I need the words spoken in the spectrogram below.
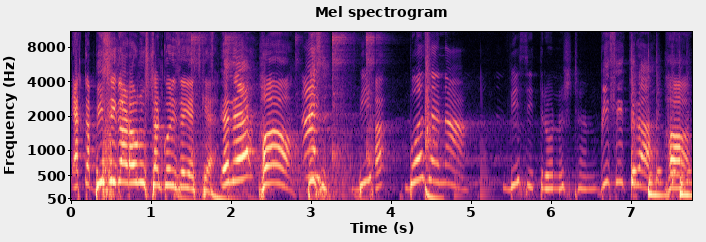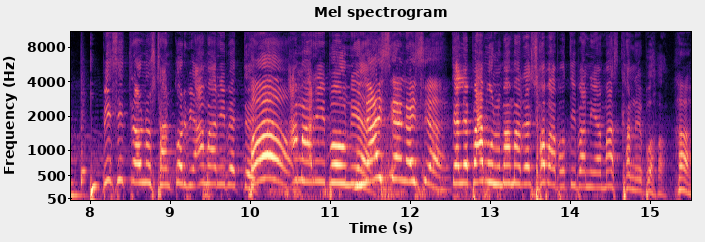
একটা বিসি গাড়া অনুষ্ঠান করে যাই আজকে। এনে? হ্যাঁ। হ্যাঁ? বোঝে না। বিচিত্র অনুষ্ঠান। বিচিত্রা। হ্যাঁ বিচিত্র অনুষ্ঠান করবি আমারই বেতে। হ্যাঁ। আমারই বউ নিয়ে। নাইছে নাইছে তাহলে বাবুল মামারে সভাপতি বানিয়ে মাঝখানে বহ। হ্যাঁ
